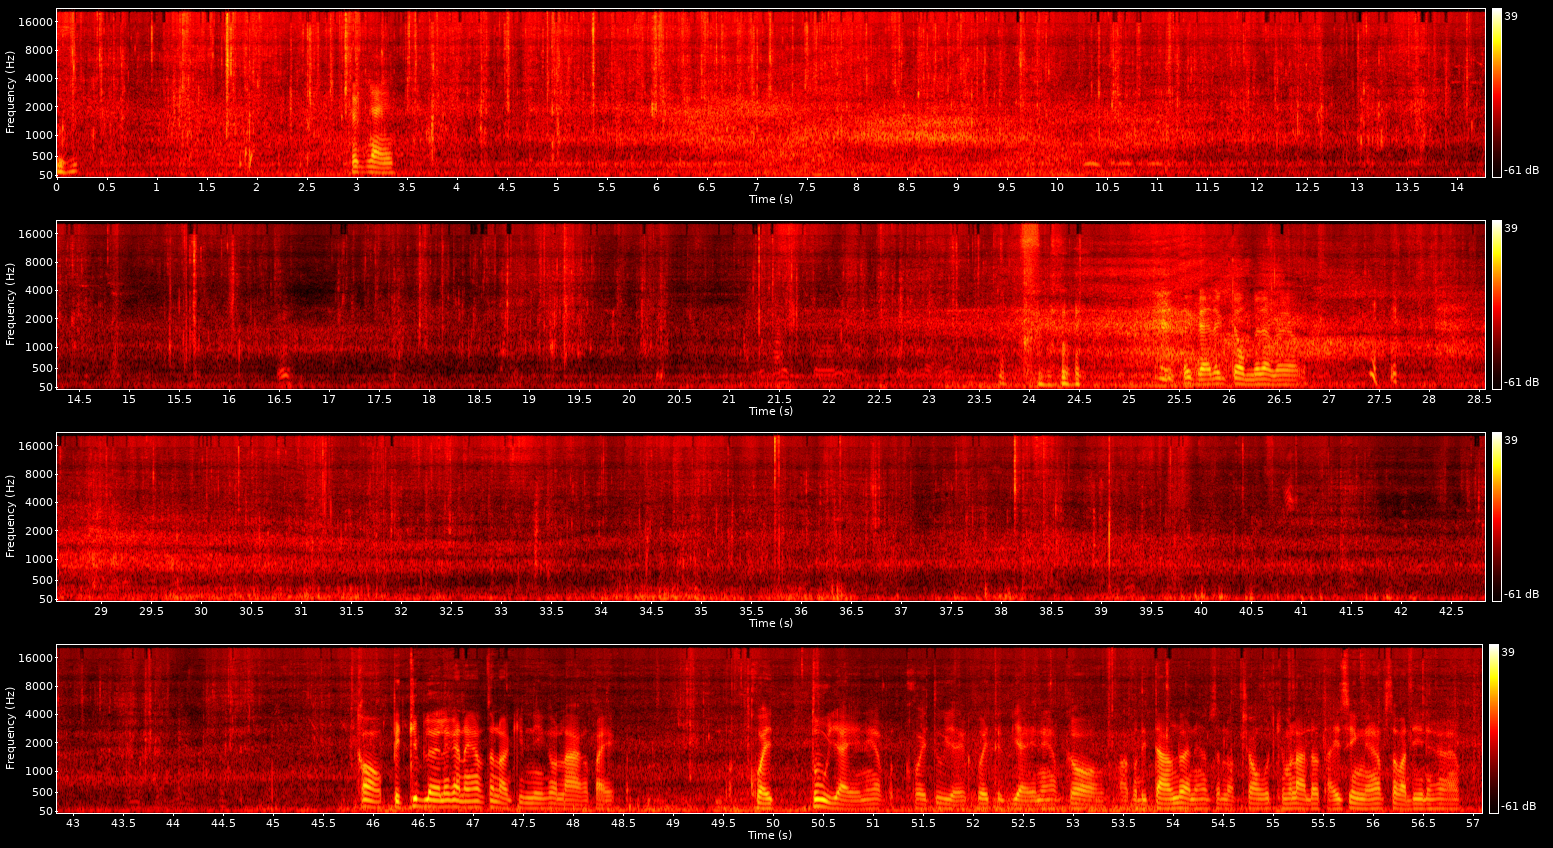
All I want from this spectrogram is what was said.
ทึกใหญ่ทึกใหญ่ ก็ปิดคลิปเลยแล้วกันนะครับสำหรับคลิปนี้ก็ลาไปควยตู้ใหญ่นะครับควยตู้ใหญ่ควยตึกใหญ่นะครับ ก็ฝากกดติดตามด้วยนะครับสำหรับช่องวุฒิคมราชเราไถซิ่งนะครับ สวัสดีนะครับ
